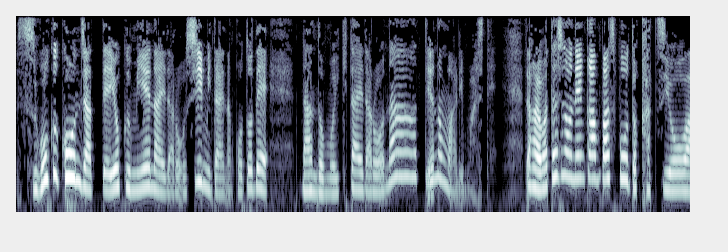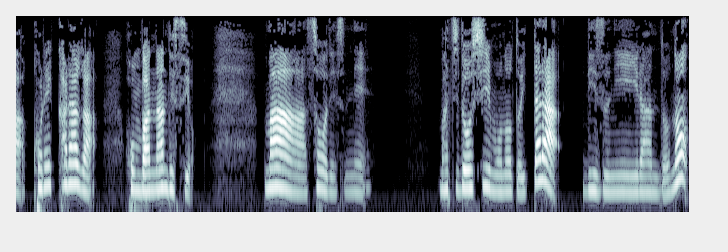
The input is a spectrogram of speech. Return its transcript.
すごく混んじゃってよく見えないだろうし、みたいなことで何度も行きたいだろうなーっていうのもありまして。だから私の年間パスポート活用はこれからが本番なんですよ。まあ、そうですね。待ち遠しいものと言ったら、ディズニーランドの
